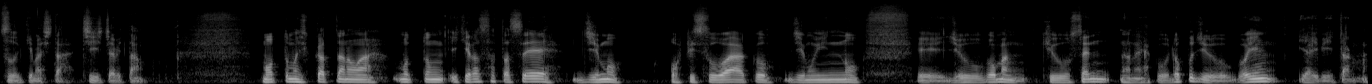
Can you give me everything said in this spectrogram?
続きました。ちいちゃびたん。最も低かったのは最も生きらさたせ事務。オフィスワーク事務員の、えー、15万9765円やいびいたん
